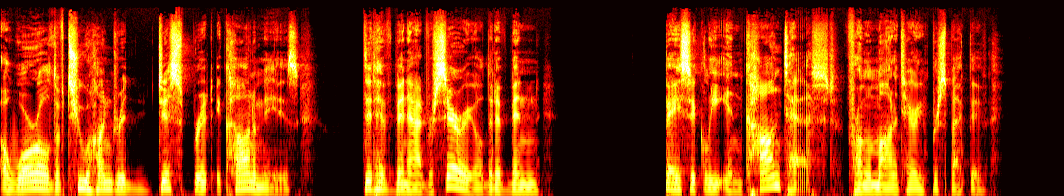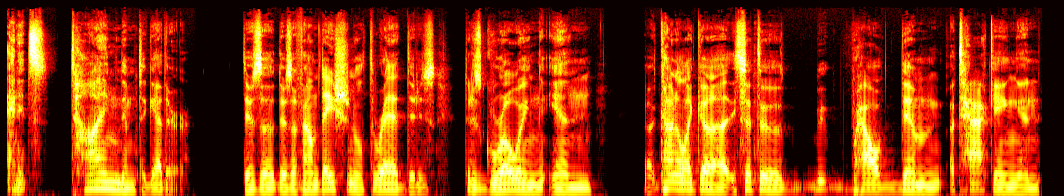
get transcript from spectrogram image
a world of 200 disparate economies that have been adversarial, that have been basically in contest from a monetary perspective, and it's tying them together. There's a there's a foundational thread that is that is growing in uh, kind of like uh, set to how them attacking and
